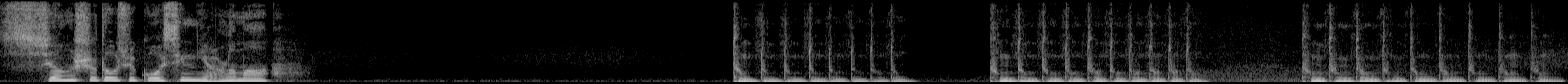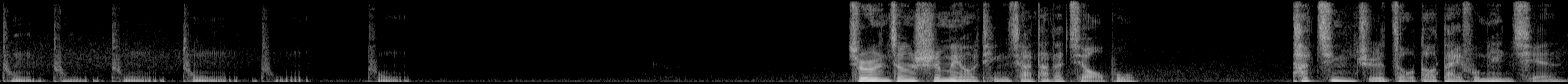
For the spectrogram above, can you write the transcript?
僵尸都去过新年了吗？咚咚咚咚咚咚咚咚，咚咚咚咚咚咚咚咚咚咚，咚咚咚咚咚咚咚咚咚咚咚咚咚咚咚。巨人僵尸没有停下他的脚步。他径直走到大夫面前，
